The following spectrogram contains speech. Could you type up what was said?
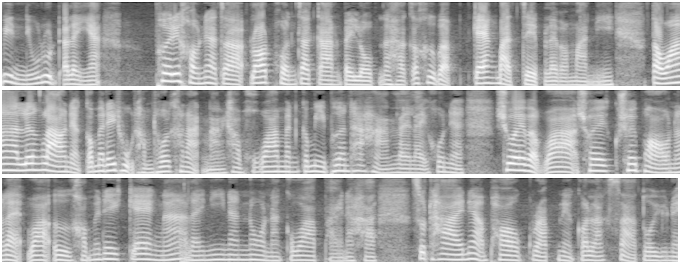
บิ่นนิ้วหลุดอะไรเงี้ย เพื่อที่เขาเนี่ยจะรอดพ้นจากการไปลบนะคะ ก็คือแบบแกล้งบาดเจ็บอะไรประมาณนี้ แต่ว่าเรื่องราวเนี่ยก็ไม่ได้ถูกทำโทษขนาดนั้นค่ะ เพราะว่ามันก็มีเพื่อนทหารหลาย ๆ คนเนี่ย ช่วยแบบว่าช่วยช่วยพอลนั่นแหละว่าเออเขาไม่ได้แกล้งนะ อะไรนี่นั่นโน่นนะก็ว่าไปนะคะ สุดท้ายเนี่ยพอลกรับเนี่ยก็รักษาตัวอยู่ใน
